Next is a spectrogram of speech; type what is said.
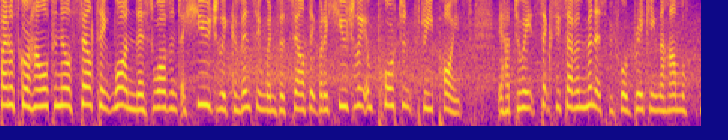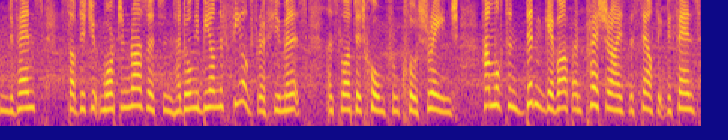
Final score Hamilton nil, Celtic 1. This wasn't a hugely convincing win for Celtic, but a hugely important three points. They had to wait 67 minutes before breaking the Hamilton defence. Substitute Morten Rasmussen had only been on the field for a few minutes and slotted home from close range. Hamilton didn't give up and pressurised the Celtic defence,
